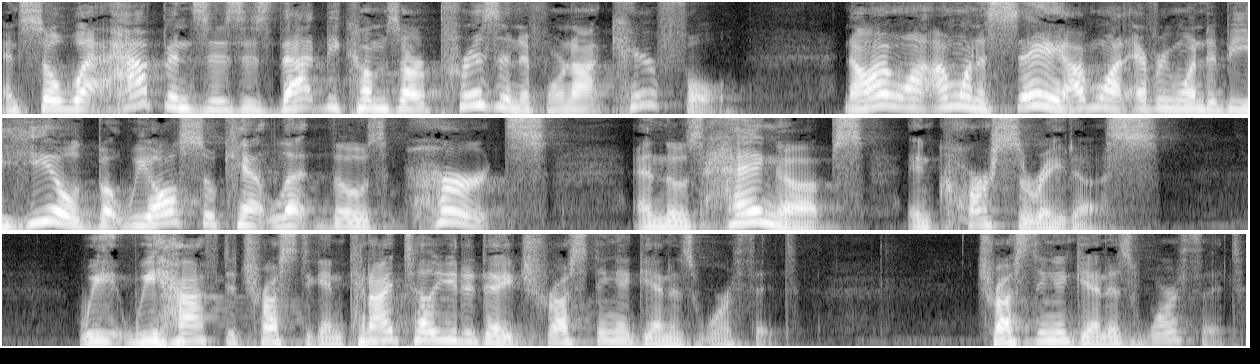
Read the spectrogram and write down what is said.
And so what happens is is that becomes our prison if we're not careful. Now, I want, I want to say, I want everyone to be healed, but we also can't let those hurts and those hangups incarcerate us. We, we have to trust again. Can I tell you today, trusting again is worth it? Trusting again is worth it.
